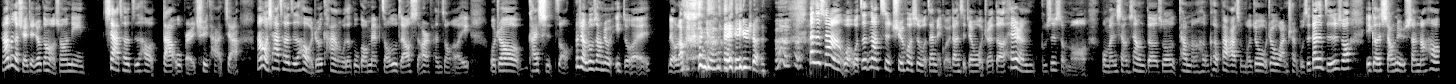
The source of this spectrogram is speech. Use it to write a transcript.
然后那个学姐就跟我说：“你下车之后搭 Uber 去她家。”然后我下车之后，我就看我的 Google Map，走路只要十二分钟而已，我就开始走，而且路上就一堆流浪汉跟黑人。但是虽然我我这那次去，或是我在美国一段时间，我觉得黑人不是什么我们想象的说他们很可怕啊什么，就就完全不是。但是只是说一个小女生，然后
